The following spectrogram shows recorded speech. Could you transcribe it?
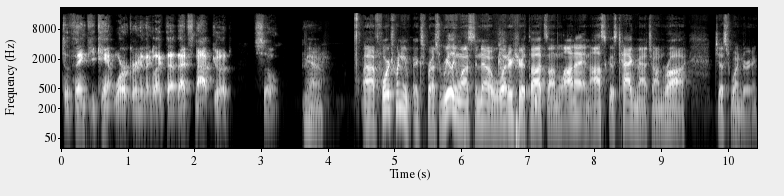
to think you can't work or anything like that. That's not good. So yeah. Uh, 420 Express really wants to know what are your thoughts on Lana and Asuka's tag match on Raw? Just wondering.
